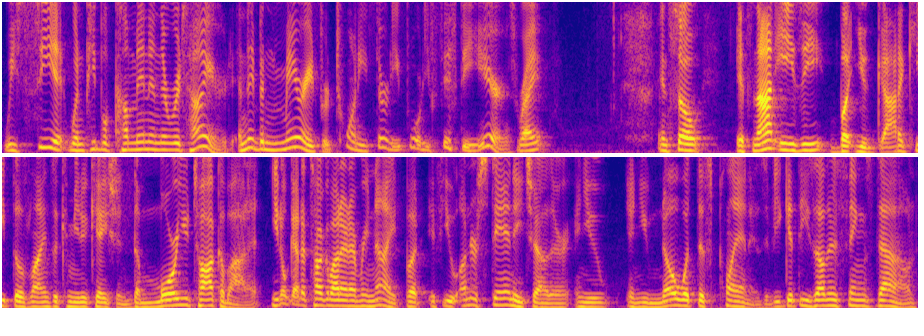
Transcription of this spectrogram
we see it when people come in and they're retired and they've been married for 20, 30, 40, 50 years, right? And so it's not easy, but you got to keep those lines of communication. The more you talk about it, you don't got to talk about it every night, but if you understand each other and you and you know what this plan is, if you get these other things down,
